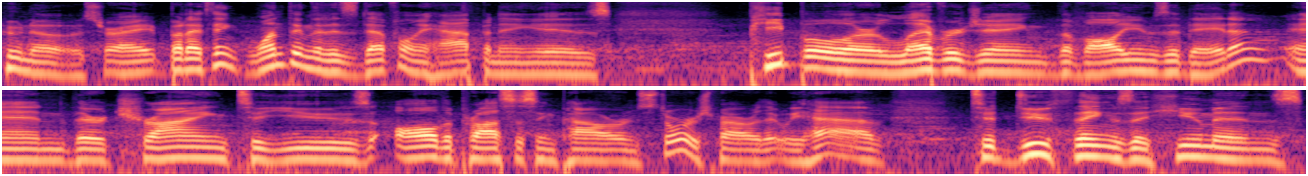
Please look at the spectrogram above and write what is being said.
who knows, right? But I think one thing that is definitely happening is people are leveraging the volumes of data and they're trying to use all the processing power and storage power that we have to do things that humans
